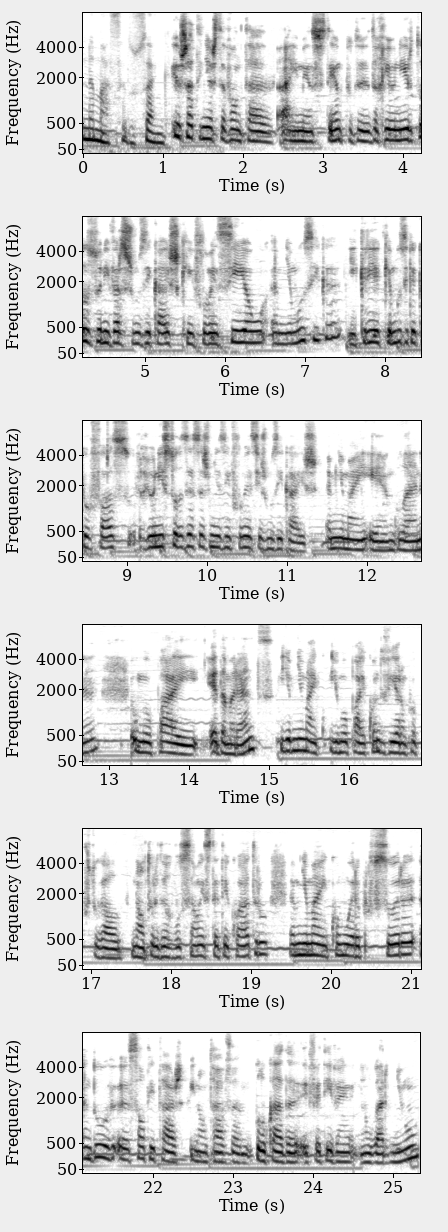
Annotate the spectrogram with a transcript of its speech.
na massa do sangue. Eu já tinha esta vontade há imenso tempo de, de reunir todos os universos musicais que influenciam a minha música e queria que a música que eu faço reunisse todas essas minhas influências musicais. A minha mãe é angolana, o meu pai é de Amarante e a minha mãe e o meu pai, quando vieram para Portugal, Portugal na altura da Revolução, em 74. A minha mãe, como era professora, andou a saltitar e não estava colocada efetiva em lugar nenhum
